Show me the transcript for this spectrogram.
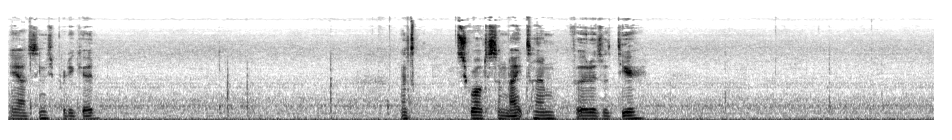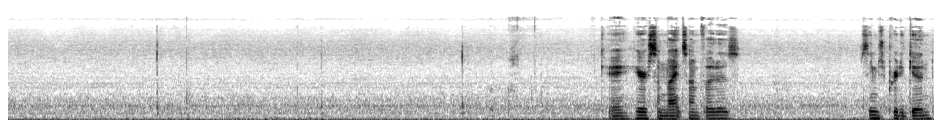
Yeah, seems pretty good. Let's scroll to some nighttime photos with deer. Okay, here's some nighttime photos. Seems pretty good.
